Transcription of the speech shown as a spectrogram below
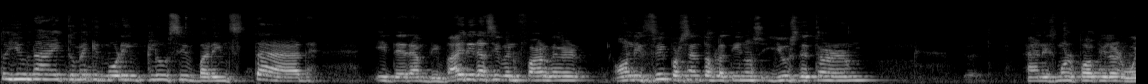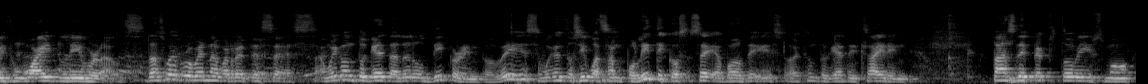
to unite, to make it more inclusive, but instead it divided us even further. Only 3% of Latinos use the term and it's more popular with white liberals. That's what Ruben Navarrette says. And we're going to get a little deeper into this. We're going to see what some politicos say about this. So it's going to get exciting. Paz de Peptobismo.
